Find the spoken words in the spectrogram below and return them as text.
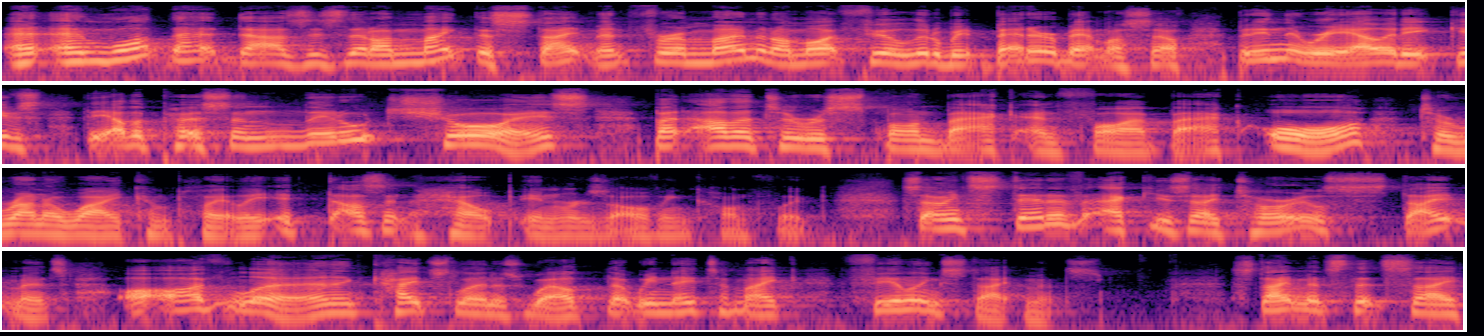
And, and what that does is that I make the statement. For a moment, I might feel a little bit better about myself, but in the reality, it gives the other person little choice but other to respond back and fire back or to run away completely. It doesn't help in resolving conflict. So instead of accusatorial statements, I've learned, and Kate's learned as well, that we need to make feeling statements. Statements that say,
